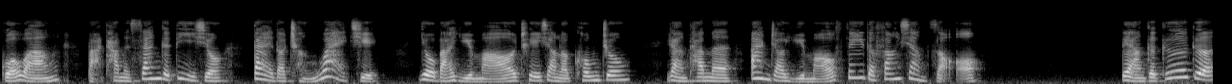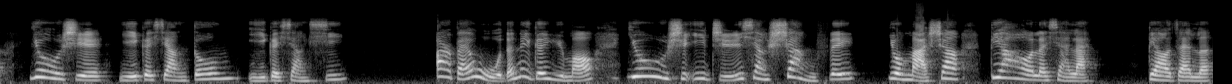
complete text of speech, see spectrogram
国王把他们三个弟兄带到城外去，又把羽毛吹向了空中，让他们按照羽毛飞的方向走。两个哥哥又是一个向东，一个向西。二百五的那根羽毛又是一直向上飞，又马上掉了下来，掉在了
